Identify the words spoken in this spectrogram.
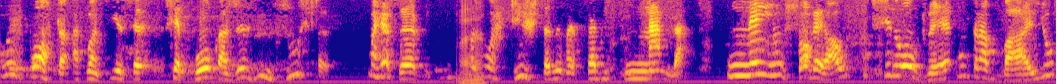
não importa a quantia, se é, se é pouco, às vezes injusta, mas recebe. É. Mas o artista não recebe nada, nenhum só real, se não houver um trabalho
